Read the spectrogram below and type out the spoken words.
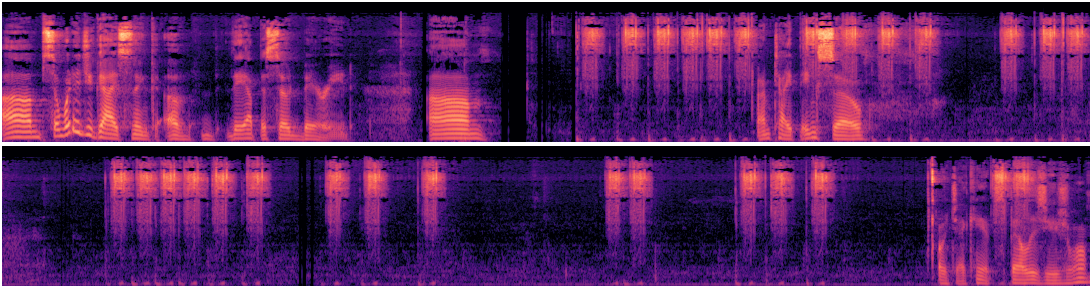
Um, so, what did you guys think of the episode Buried? Um, I'm typing, so. Which I can't spell as usual.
